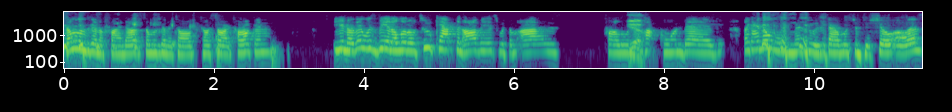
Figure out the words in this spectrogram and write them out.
Someone's gonna find out. Someone's gonna talk. Start talking. You know, they was being a little too Captain Obvious with them eyes following yeah. the popcorn bag. Like I know we meant to establish him to show us,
